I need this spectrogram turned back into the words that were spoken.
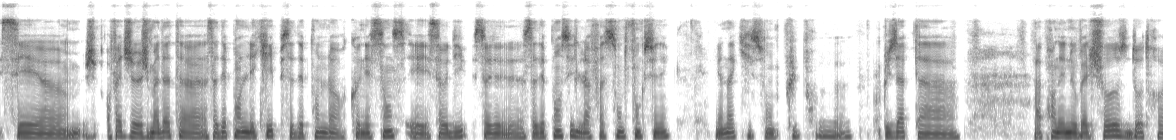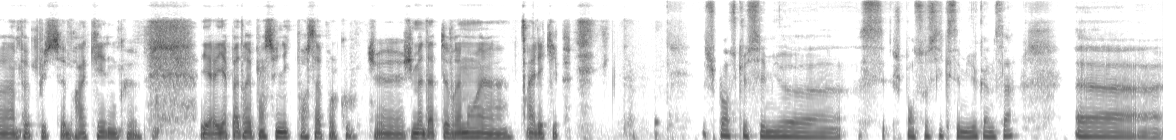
c'est euh, en fait je, je m'adapte à ça dépend de l'équipe ça dépend de leurs connaissances et ça, ça, ça dépend aussi de la façon de fonctionner. Il y en a qui sont plus plus aptes à apprendre des nouvelles choses, d'autres un peu plus braqués. Donc, il euh, n'y a, pas de réponse unique pour ça pour le coup. Je, m'adapte vraiment à, l'équipe. Je pense que c'est mieux. Euh, je pense aussi que c'est mieux comme ça. Euh,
